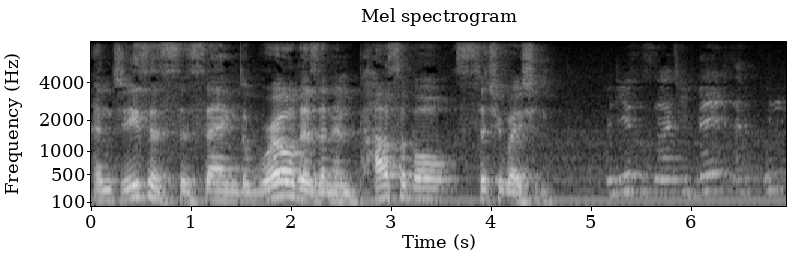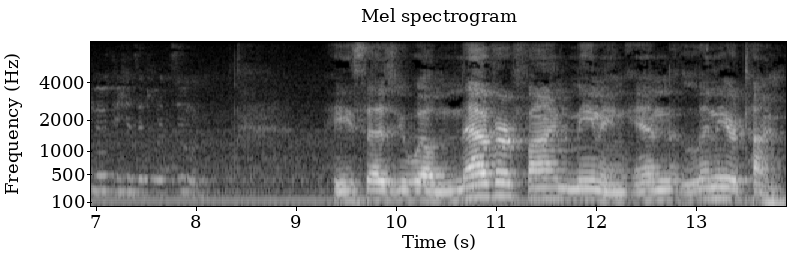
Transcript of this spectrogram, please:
And Jesus is saying the world is an impossible situation. Und Jesus sagt, die Welt ist eine unmögliche Situation. He says you will never find meaning in linear time.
